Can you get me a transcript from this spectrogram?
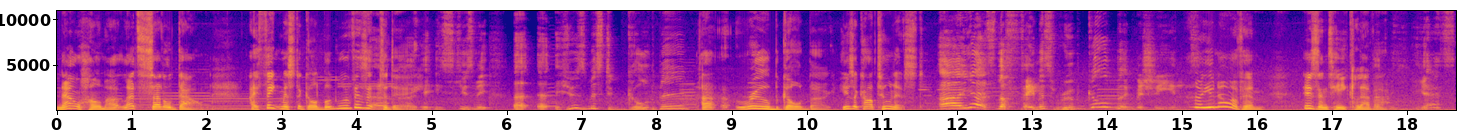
Now, Homer, let's settle down. I think Mr. Goldberg will visit today. Uh, excuse me. Uh, uh, who's Mr. Goldberg? Uh, Rube Goldberg. He's a cartoonist. Ah, yes, the famous Rube Goldberg machine. Oh, you know of him. Isn't he clever? Yes,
